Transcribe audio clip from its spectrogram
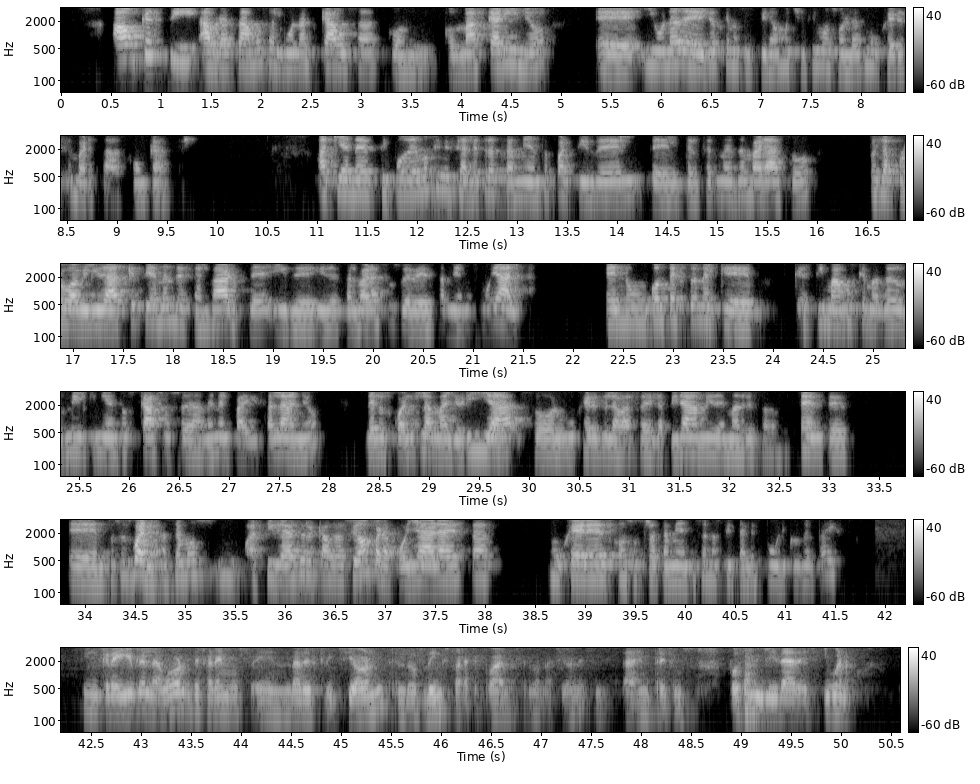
aunque sí abrazamos algunas causas con, más cariño eh, y una de ellas que nos inspira muchísimo son las mujeres embarazadas con cáncer, a quienes si podemos iniciarle tratamiento a partir del, tercer mes de embarazo, pues la probabilidad que tienen de salvarse y de, y de salvar a sus bebés también es muy alta. En un contexto en el que estimamos que más de 2.500 casos se dan en el país al año, de los cuales la mayoría son mujeres de la base de la pirámide, madres adolescentes. Eh, entonces, bueno, hacemos actividades de recaudación para apoyar a estas mujeres con sus tratamientos en hospitales públicos del país. Increíble labor. Dejaremos en la descripción los links para que puedan hacer donaciones está entre sus posibilidades. Y bueno,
